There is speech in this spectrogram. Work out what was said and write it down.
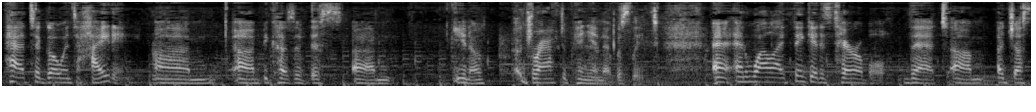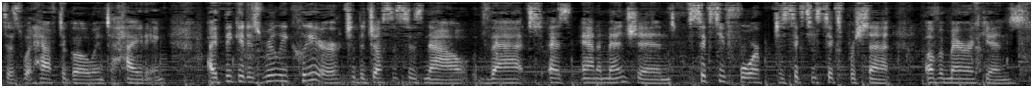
had to go into hiding um, uh, because of this, um, you know, draft opinion that was leaked. And, and while I think it is terrible that um, a justice would have to go into hiding, I think it is really clear to the justices now that, as Ana mentioned, 64 to 66 percent of Americans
